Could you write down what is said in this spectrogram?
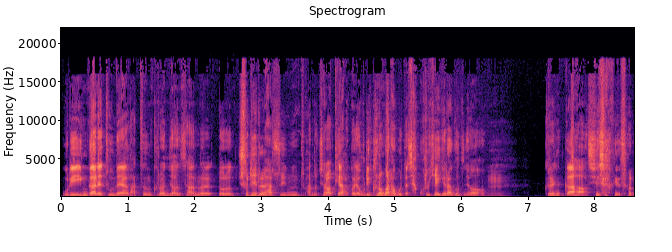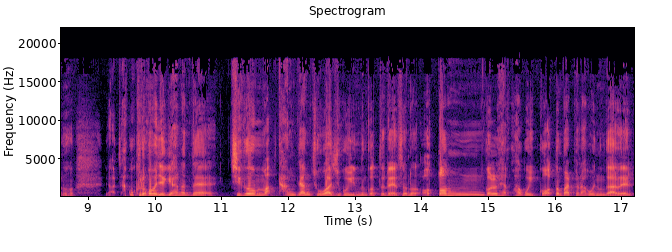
우리 인간의 두뇌와 같은 그런 연산을 또는 추리를 할 수 있는 반도체를 어떻게 할 거냐? 우린 그런 걸 하고 있다. 자꾸 그렇게 얘기를 하거든요. 음. 그러니까 시장에서는 야, 자꾸 그런 것만 얘기하는데 지금 막 당장 좋아지고 있는 것들에서는 어떤 걸 해- 하고 있고 어떤 발표를 하고 있는가를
